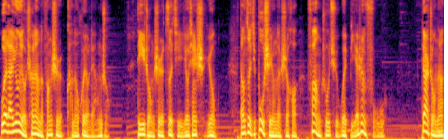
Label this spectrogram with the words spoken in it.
未来拥有车辆的方式可能会有两种：第一种是自己优先使用。当自己不使用的时候，放出去为别人服务。第二种呢，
